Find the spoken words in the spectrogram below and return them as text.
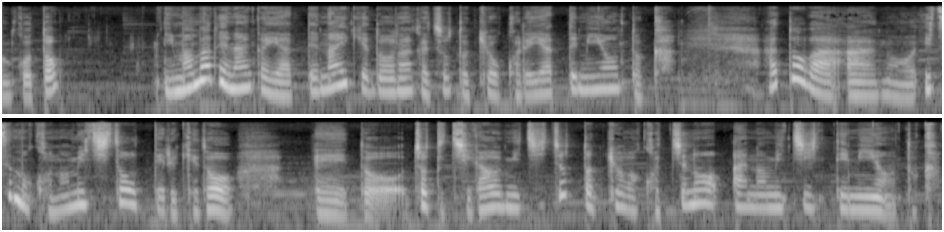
うこと今までなんかやってないけどなんかちょっと今日これやってみようとか。あとはあのいつもこの道通ってるけど、えーと、ちょっと違う道。ちょっと今日はこっちのあの道行ってみようとか。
